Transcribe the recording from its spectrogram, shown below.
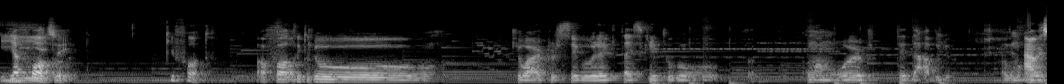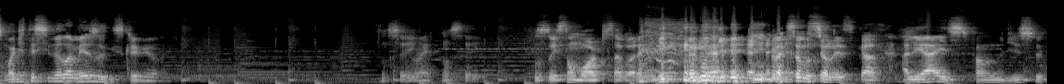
E a é foto? Que foto? A foto, Foto. que o. que o Arthur segura que tá escrito com amor, TW. Ah, mas assim. pode ter sido ela mesma que escreveu, né? Não sei, Não não, é? sei. Os dois estão mortos agora, ninguém vai solucionar esse caso. Aliás, falando disso,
